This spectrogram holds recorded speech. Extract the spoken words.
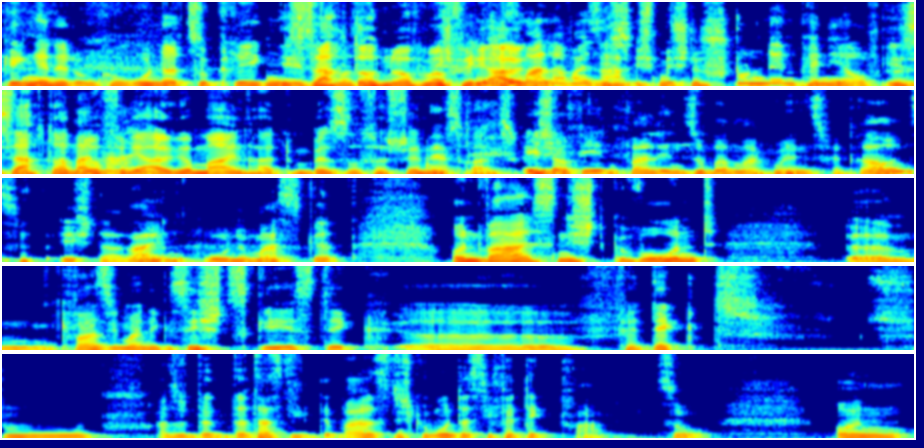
ging ja nicht um Corona zu kriegen. Ich sag mal doch nur, man ich für die ja Normalerweise ich- habe ich mich eine Stunde im Penny aufgehalten. Ich sag doch nur für die nein. Allgemeinheit, um besseres Verständnis reinzukriegen. Ich auf jeden Fall in den Supermarkt meines Vertrauens, ich da rein, ohne Maske und war es nicht gewohnt, ähm, quasi meine Gesichtsgestik äh, verdeckt zu, also da- da- dass die, war es nicht gewohnt, dass die verdeckt war. So. Und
